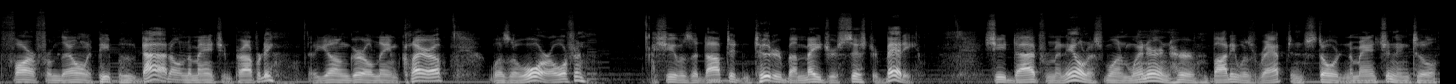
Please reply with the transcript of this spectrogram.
far from the only people who died on the mansion property. A young girl named Clara was a war orphan. She was adopted and tutored by Major's sister Betty. She died from an illness one winter, and her body was wrapped and stored in the mansion until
